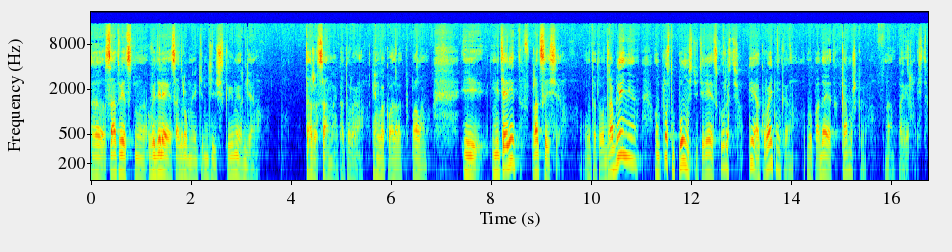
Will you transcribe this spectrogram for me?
э, соответственно, выделяется огромная кинетическая энергия, та же самая, которая mv квадрат пополам. И метеорит в процессе вот этого дробления, он просто полностью теряет скорость и аккуратненько выпадает камушками на поверхность.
